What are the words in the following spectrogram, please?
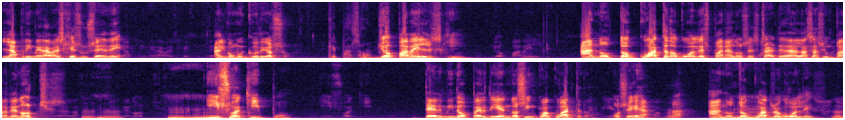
la primera vez que sucede algo muy curioso. ¿Qué pasó? Joe Pavelski anotó cuatro goles para los Stars de Dallas hace un par de noches. Y su equipo terminó perdiendo 5 a 4. O sea, Ah. anotó cuatro goles No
